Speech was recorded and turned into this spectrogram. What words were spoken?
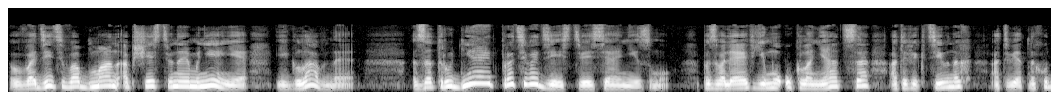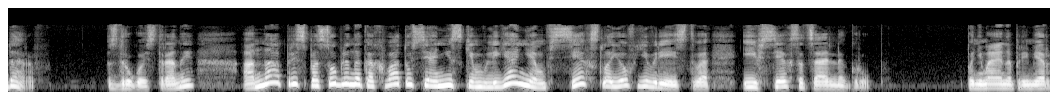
вводить в обман общественное мнение и, главное – затрудняет противодействие сионизму, позволяет ему уклоняться от эффективных ответных ударов. С другой стороны, она приспособлена к охвату сионистским влиянием всех слоев еврейства и всех социальных групп. Понимая, например,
